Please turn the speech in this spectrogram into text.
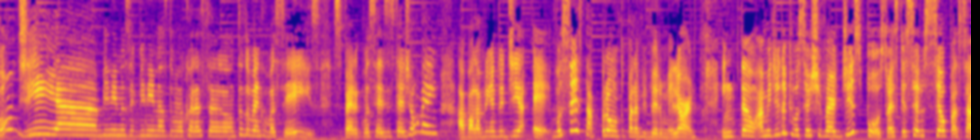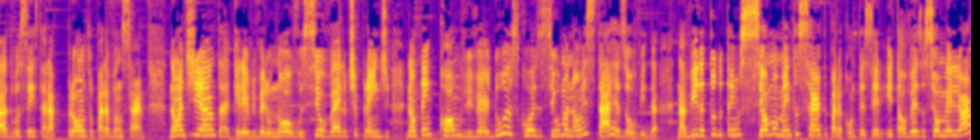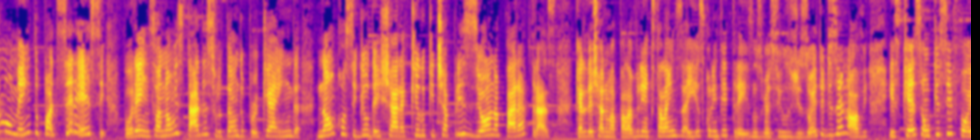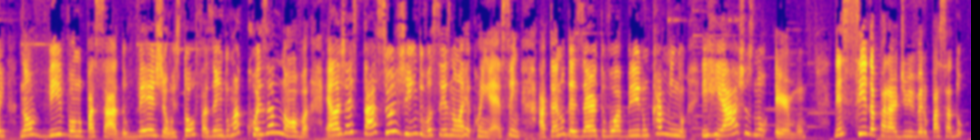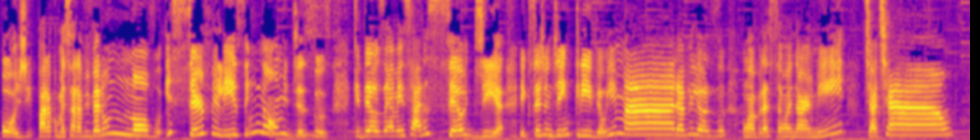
Bon, dia, meninos e meninas do meu coração. Tudo bem com vocês? Espero que vocês estejam bem. A palavrinha do dia é: Você está pronto para viver o melhor? Então, à medida que você estiver disposto a esquecer o seu passado, você estará pronto para avançar. Não adianta querer viver o novo se o velho te prende. Não tem como viver duas coisas se uma não está resolvida. Na vida, tudo tem o seu momento certo para acontecer e talvez o seu melhor momento pode ser esse, porém só não está desfrutando porque ainda não conseguiu deixar aquilo que te aprisiona para trás. Quero deixar uma palavrinha que está lá em Isaías 43, nos versículos 18 e 19. Esqueçam o que se foi, não vivam no passado. Vejam, estou fazendo uma coisa nova. Ela já está surgindo, vocês não a reconhecem? Até no deserto vou abrir um caminho e riachos no ermo. Decida parar de viver o passado hoje para começar a viver um novo e ser feliz em nome de Jesus. Que Deus venha abençoar o seu dia e que seja um dia incrível e maravilhoso. Um abração enorme. Tchau, tchau.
